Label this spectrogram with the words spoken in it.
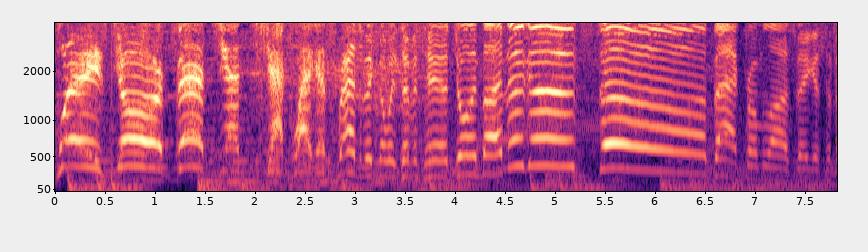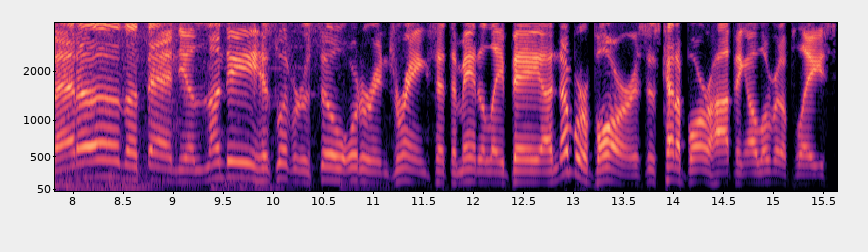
Place your bets, you jackwagons. Brad the Big Noise Evans here, joined by the good sir back from Las Vegas, Nevada, Nathaniel Lundy. His liver is still ordering drinks at the Mandalay Bay. A number of bars, just kind of bar hopping all over the place.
